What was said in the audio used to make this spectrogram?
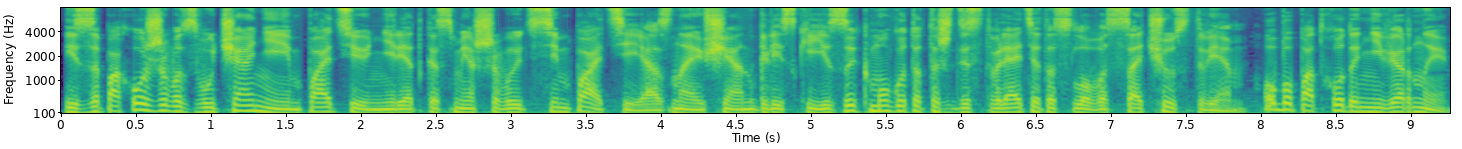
Из-за похожего звучания эмпатию нередко смешивают с симпатией, а знающие английский язык могут отождествлять это слово с сочувствием. Оба подхода неверны.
